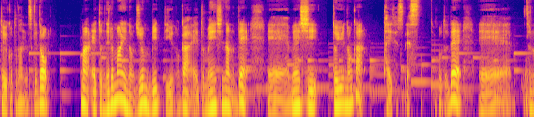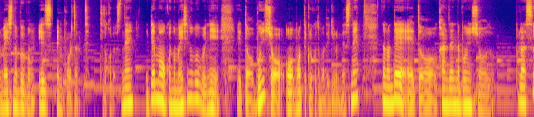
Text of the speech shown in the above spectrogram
ということなんですけど、まあ、えっ、と、寝る前の準備っていうのが、えっ、と、名詞なので、え名詞というのが大切です。ということで、えその名詞の部分 is important ってとこですね。でも、この名詞の部分に、えっと、文章を持ってくることもできるんですね。なので、えっと、完全な文章プラス、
